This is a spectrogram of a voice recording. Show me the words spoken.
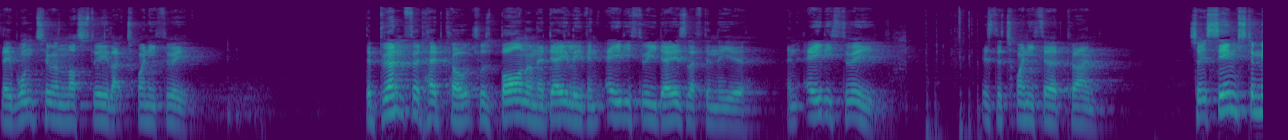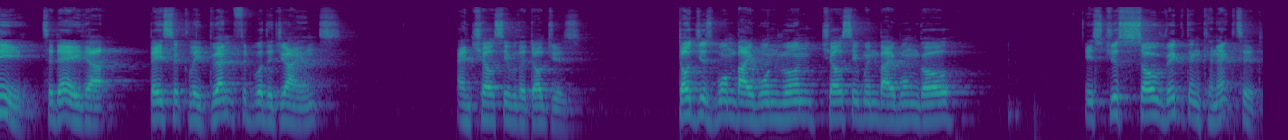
They won 2 and lost 3, like 23. The Brentford head coach was born on a day leaving 83 days left in the year and 83 is the 23rd prime. So it seems to me today that basically Brentford were the Giants and Chelsea were the Dodgers. Dodgers won by one run, Chelsea win by one goal. It's just so rigged and connected.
